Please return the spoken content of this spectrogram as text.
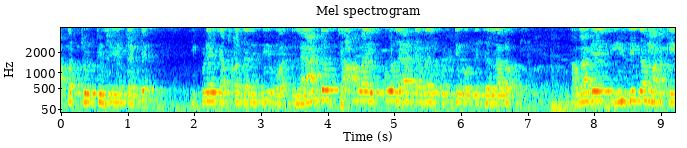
ఆపర్చునిటీస్ ఏంటంటే ఇప్పుడే చెప్పడం జరిగింది ల్యాండ్ చాలా ఎక్కువ ల్యాండ్ అవైలబిలిటీ ఉంది జిల్లాలో. అలాగే ఈజీగా మనకి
